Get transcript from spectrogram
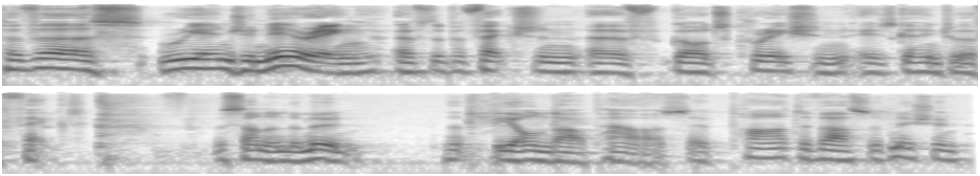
perverse re engineering of the perfection of God's creation is going to affect the sun and the moon. That's beyond our powers. So part of our submission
